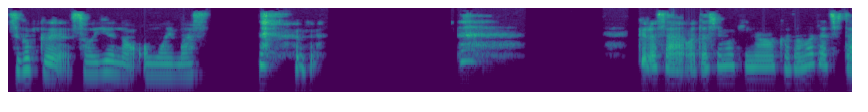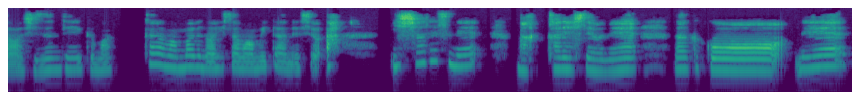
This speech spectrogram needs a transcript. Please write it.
すごくそういうのを思います。黒さん、私も昨日子供たちと沈んでいく真っ赤なまん丸のお日様を見たんですよ。あ、一緒ですね。真っ赤でしたよね。なんかこう、ね、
